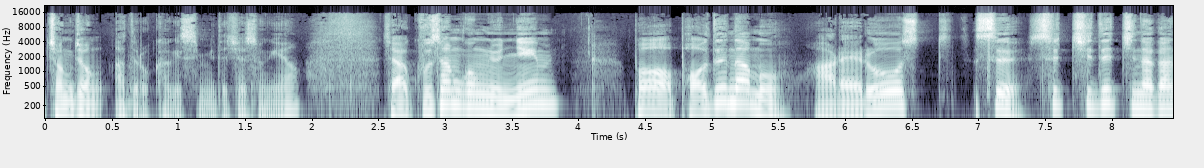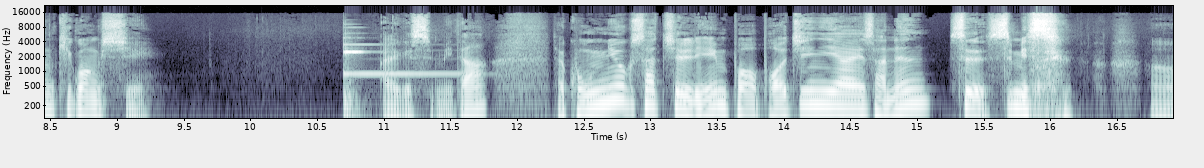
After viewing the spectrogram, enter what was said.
정정하도록 하겠습니다. 죄송해요. 자, 9306님, 버, 버드나무 아래로 스, 스치듯 지나간 기광씨. 알겠습니다. 자, 0647님, 버, 버지니아에 사는 스, 스미스. 어,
